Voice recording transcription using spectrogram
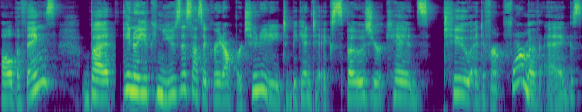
all the things. But, you know, you can use this as a great opportunity to begin to expose your kids to a different form of eggs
